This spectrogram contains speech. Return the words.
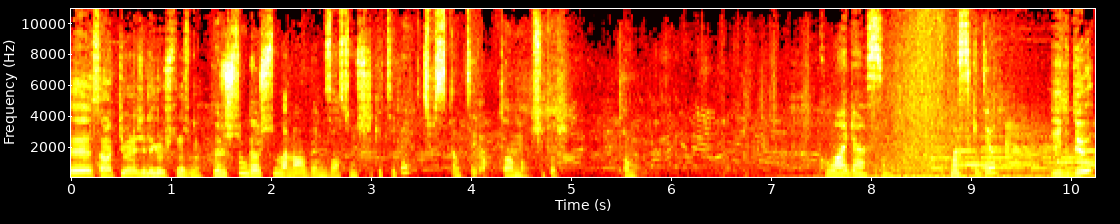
Ee, sanatçı menajeriyle görüştünüz mü? Görüştüm görüştüm ben organizasyon şirketiyle. Hiçbir sıkıntı yok. Tamam süper. Tamam. Kolay gelsin. Nasıl gidiyor? İyi gidiyor.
